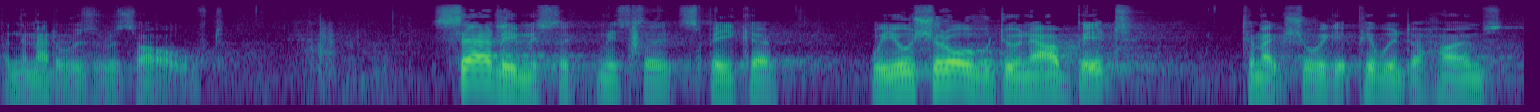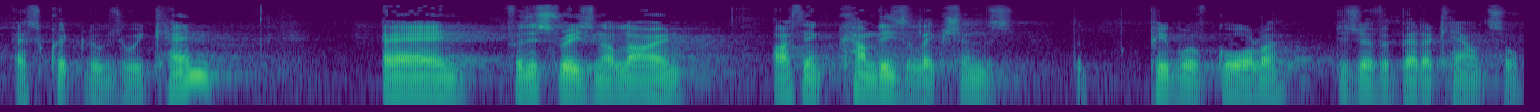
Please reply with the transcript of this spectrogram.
and the matter was resolved. Sadly, Mr, Mr Speaker, we all should all be doing our bit to make sure we get people into homes as quickly as we can. And for this reason alone, I think come these elections, the people of Gawler deserve a better council.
